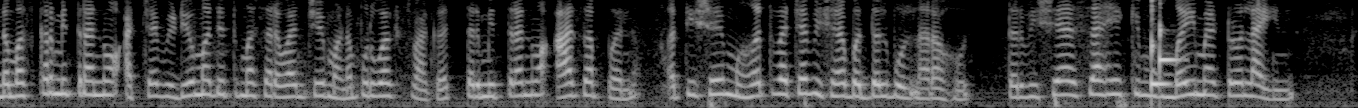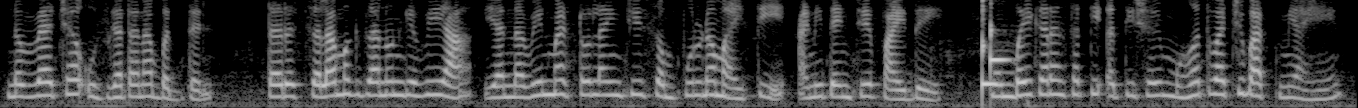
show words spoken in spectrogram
नमस्कार मित्रांनो आजच्या व्हिडिओमध्ये तुम्हा सर्वांचे मनपूर्वक स्वागत. तर मित्रांनो आज आपण अतिशय महत्त्वाच्या विषयाबद्दल बोलणार आहोत. तर विषय असा आहे की मुंबई मेट्रो लाईन नव्याच्या उद्घाटनाबद्दल. तर चला मग जाणून घेऊया या नवीन मेट्रो लाईनची संपूर्ण माहिती आणि त्यांचे फायदे. मुंबईकरांसाठी अतिशय महत्त्वाची बातमी आहे.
